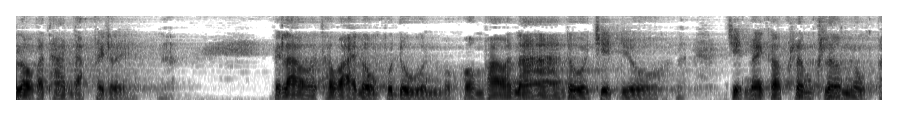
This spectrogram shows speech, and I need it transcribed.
โลกธาตุดับไปเลยไปเล่าถวายหลวงปู่ดูลบอกผมภาวนาดูจิตอยู่ จิตมันก็เคลิ้มเคลิมลงไป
